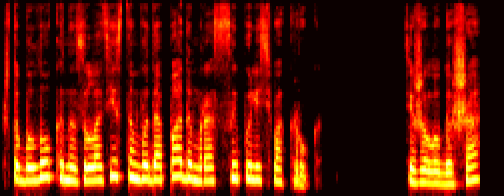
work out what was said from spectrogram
чтобы локоны золотистым водопадом рассыпались вокруг. Тяжело дыша,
